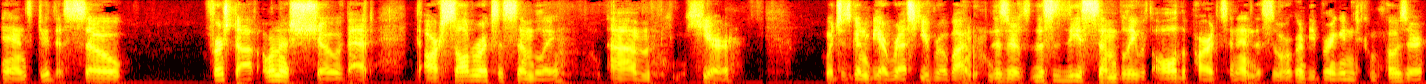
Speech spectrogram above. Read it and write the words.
and do this. So first off, I want to show that our SOLIDWORKS assembly um, here, which is going to be a rescue robot. This is, this is the assembly with all the parts in it. This is what we're going to be bringing to Composer.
